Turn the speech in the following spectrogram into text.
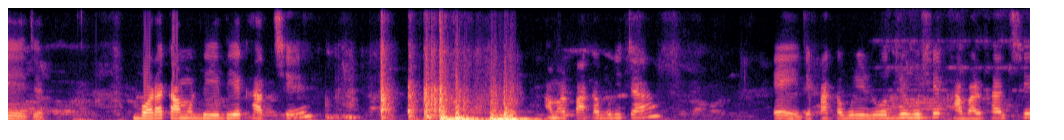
এই যে, বড়া কামড় দিয়ে দিয়ে খাচ্ছে। আমার পাকা বুড়িটা, এই যে পাকা বুড়ি রোদ্রে বসে খাবার খাচ্ছে।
